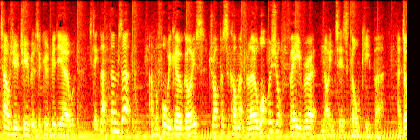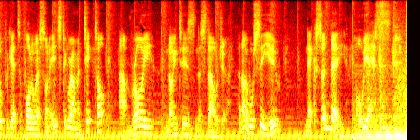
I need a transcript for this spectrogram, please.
tell YouTube it was a good video. stick that thumbs up. And before we go guys, drop us a comment below. What was your favourite 90s goalkeeper? And don't forget to follow us on Instagram and TikTok at Roy90s Nostalgia. And I will see you next Sunday. Oh yes.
